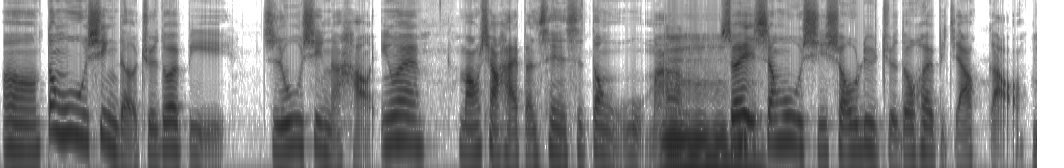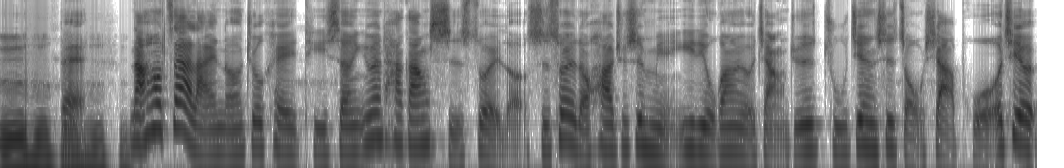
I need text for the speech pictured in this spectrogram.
嗯、呃，动物性的绝对比。植物性的好，因为毛小孩本身也是动物嘛，所以生物吸收率绝对会比较高。嗯哼哼对，然后再来呢，就可以提升，因为他刚十岁了，十岁的话就是免疫力，我刚刚有讲，就是逐渐是走下坡，而且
